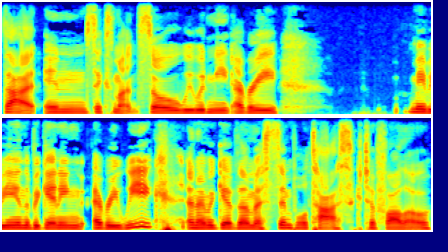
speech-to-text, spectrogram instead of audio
that in six months. So we would meet every maybe in the beginning every week, and I would give them a simple task to follow.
